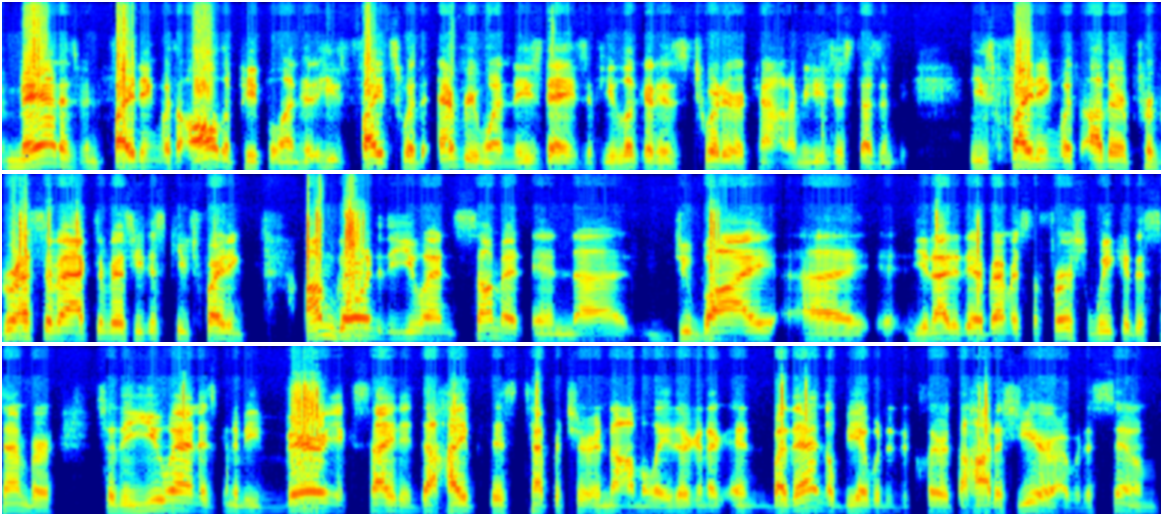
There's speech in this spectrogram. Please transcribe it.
Mann has been fighting with all the people on his. He fights with everyone these days. If you look at his Twitter account, I mean, he just doesn't. He's fighting with other progressive activists. He just keeps fighting. I'm going to the UN summit in uh, Dubai, uh, United Arab Emirates, the first week of December. So the UN is going to be very excited to hype this temperature anomaly. They're going to, and by then they'll be able to declare it the hottest year, I would assume,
